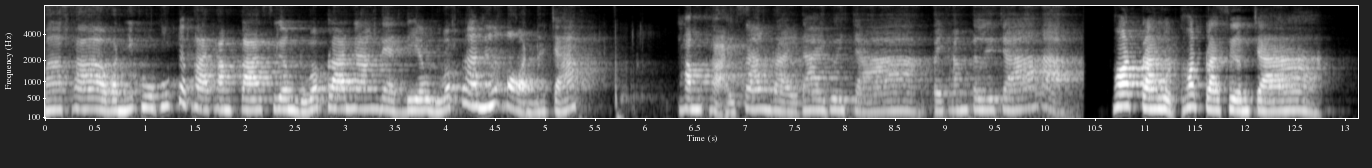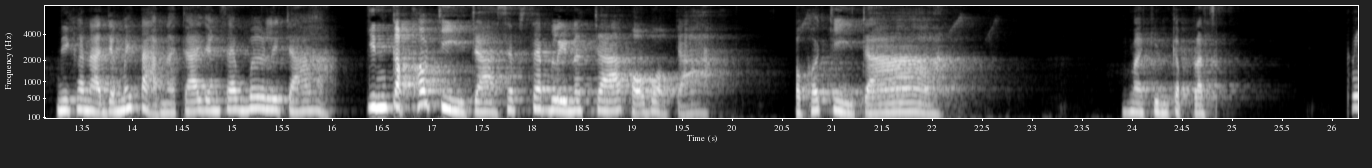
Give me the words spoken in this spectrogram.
มาค่ะ วันนี้ครูกุ๊กจะพาทำปลาเสื่อมหรือว่าปลานางแดดเดียว หรือว่าปลาเนื้ออ่อนนะจ๊ะทำขายสร้างรายได้ด้วยจ้า ไปทำกันเลยจ้า ทอดปลาหลุดทอดปลาเสื่อมจ้า นี่ขนาดยังไม่ตากนะจ๊ะยังแซ่บเวอร์เลยจ้า กินกับข้าวจี่จ้าแซ่บๆเลยนะจ๊ะขอบอกจ้าเอข้าวจี่จ้า มากินกับปลาครู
